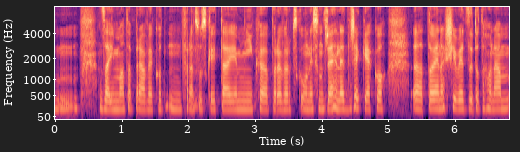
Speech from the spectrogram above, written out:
um, zajímat a právě jako mm, francouzský tajemník pro Evropskou unii samozřejmě hned řekl, jako uh, to je naše věc, do toho, nám,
